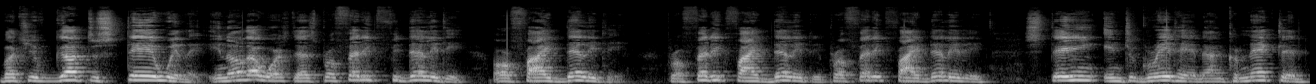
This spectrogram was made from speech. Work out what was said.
but you've got to stay with it. In other words, there's prophetic fidelity or fidelity. Prophetic fidelity, prophetic fidelity, staying integrated and connected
